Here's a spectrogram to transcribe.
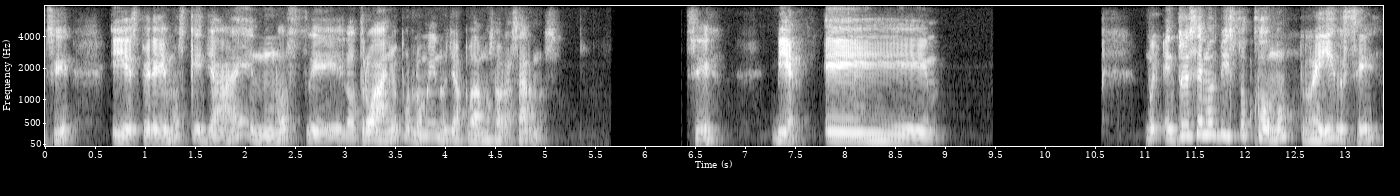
¿sí? y esperemos que ya en unos, eh, el otro año por lo menos ya podamos abrazarnos. ¿Sí? Bien. Eh, entonces hemos visto cómo reírse,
